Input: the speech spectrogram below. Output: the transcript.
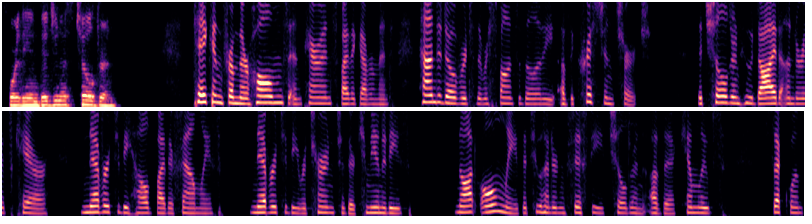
for the Indigenous children, taken from their homes and parents by the government, handed over to the responsibility of the Christian church, the children who died under its care, never to be held by their families, never to be returned to their communities. Not only the 250 children of the Kamloops, Secwépemc,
